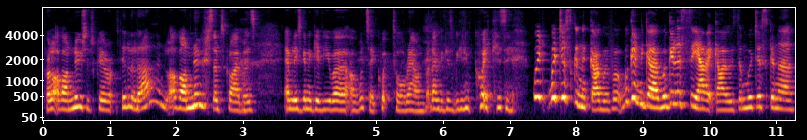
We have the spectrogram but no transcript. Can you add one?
for a lot of our new subscribers, a lot of our new subscribers. Emily's going to give you a, I would say quick tour round, but I don't think it's being quick, is it? We're, we're just gonna go with it. We're gonna go. We're gonna see how it goes, and we're just gonna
